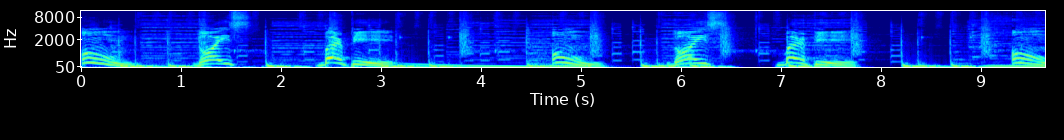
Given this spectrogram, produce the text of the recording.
Um, dois, burpee. Um, dois, burpee. Um,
